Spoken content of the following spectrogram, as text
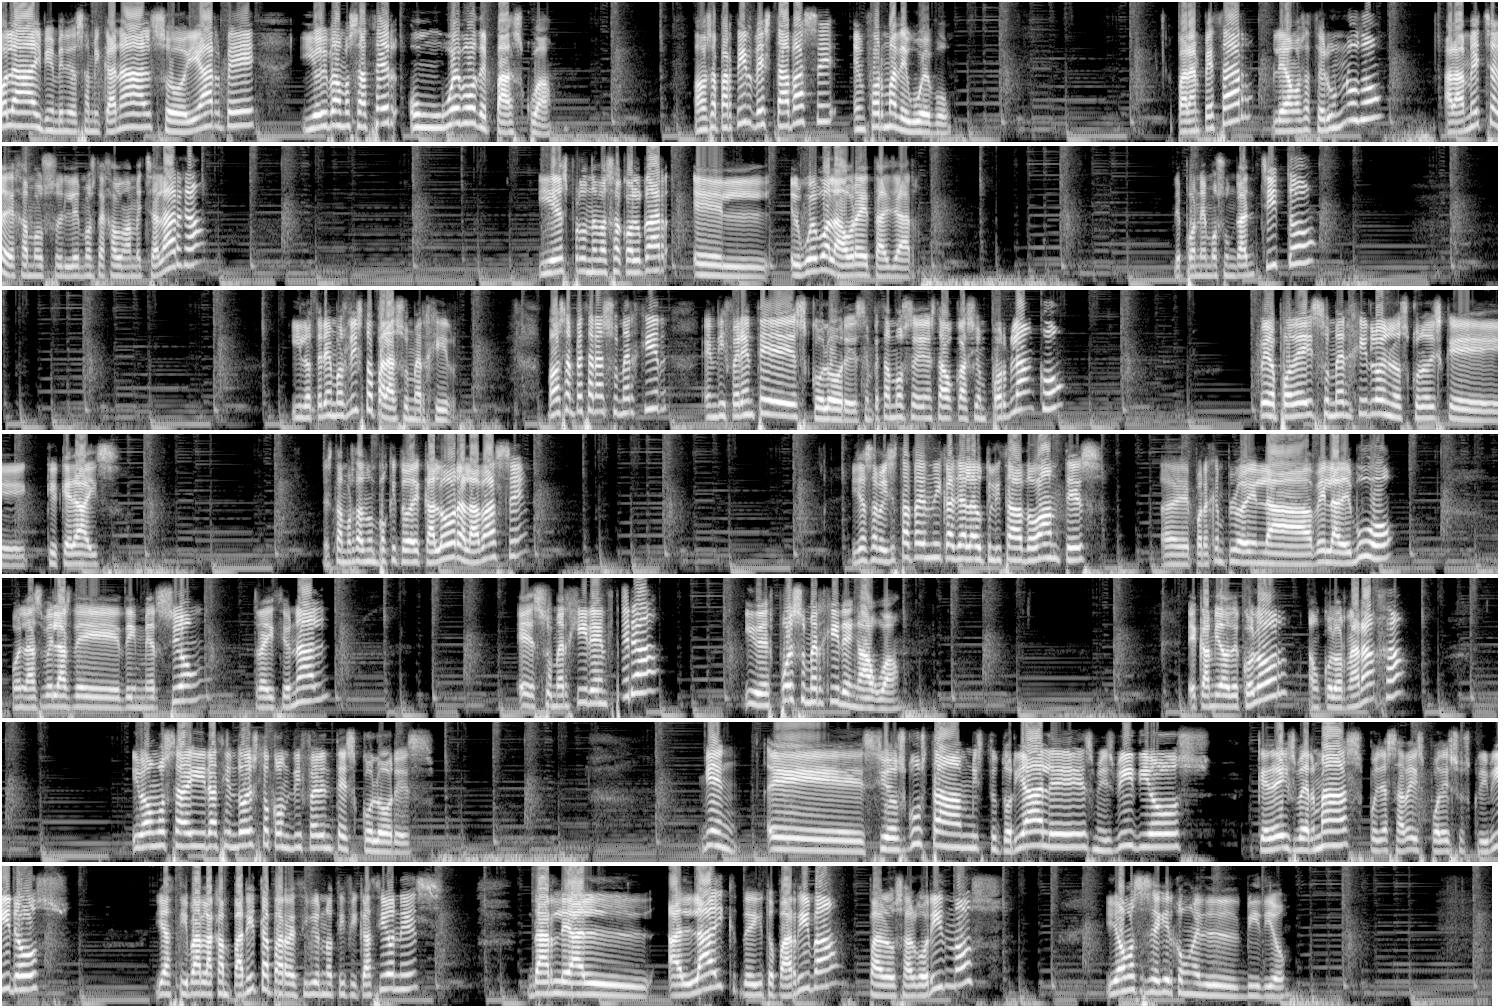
Hola y bienvenidos a mi canal, soy Arbe y hoy vamos a hacer un huevo de pascua. Vamos a partir de esta base en forma de huevo. Para empezar, le vamos a hacer un nudo a la mecha, le, dejamos, le hemos dejado una mecha larga. Y es por donde vamos a colgar el, el huevo a la hora de tallar. Le ponemos un ganchito y lo tenemos listo para sumergir. Vamos a empezar a sumergir en diferentes colores. Empezamos en esta ocasión por blanco. Pero podéis sumergirlo en los colores que, que queráis. Estamos dando un poquito de calor a la base. Y ya sabéis, esta técnica ya la he utilizado antes. Eh, por ejemplo, en la vela de búho. O en las velas de inmersión tradicional es sumergir en cera y después sumergir en agua. He cambiado de color a un color naranja. Y vamos a ir haciendo esto con diferentes colores. Bien, eh, si os gustan mis tutoriales, mis vídeos, queréis ver más, pues ya sabéis, podéis suscribiros y activar la campanita para recibir notificaciones. Darle al, al like, dedito para arriba, para los algoritmos. Y vamos a seguir con el vídeo.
